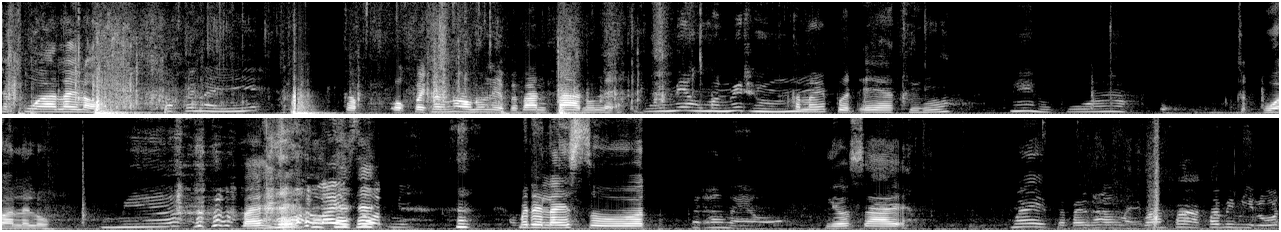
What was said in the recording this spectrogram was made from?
จะกลัวอะไรหรอกกลับไปไหนกลับออกไปข้างนอกนู่นแหละไปบ้านป้านู่นแหละอุ้ยแม่เอามันไม่ถึงทำไมไม่เปิดแอร์ถึง แม่หนูกลัวจะกลัวอะไรหรอกแม่ไปอะไรสดนี่ไม่ได้ไล่สดไปทางไหนเอาเลี้ยวซ้าย ไม่จะไปทางไหนบ้านป้าค่อยไม่มีรถ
